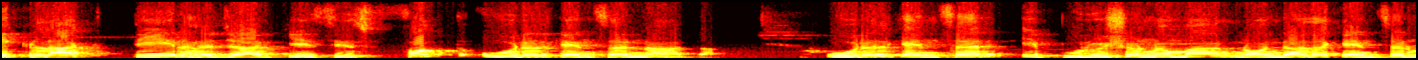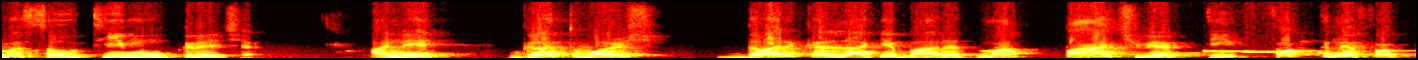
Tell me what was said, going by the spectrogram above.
એક લાખ તેર હજાર કેસીસ ફક્ત ઓરલ કેન્સરના હતા. ઓરલ કેન્સર એ પુરુષોમાં નોંધાતા કેન્સરમાં સૌથી મોખરે છે. અને ગત વર્ષ દર કલાકે ભારતમાં પાંચ વ્યક્તિ ફક્ત ને ફક્ત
